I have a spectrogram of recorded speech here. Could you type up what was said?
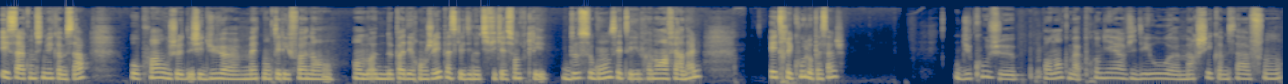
Et ça a continué comme ça, au point où j'ai dû mettre mon téléphone en, en, mode ne pas déranger, parce qu'il y avait des notifications toutes les deux secondes. C'était vraiment infernal. Et très cool au passage. Du coup, pendant que ma première vidéo marchait comme ça à fond,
